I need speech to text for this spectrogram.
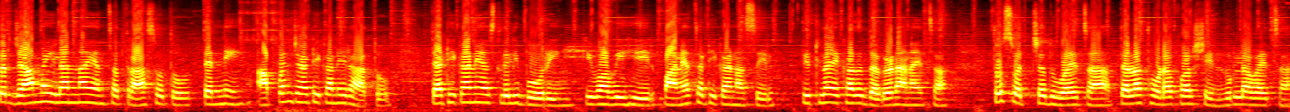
तर ज्या महिलांना यांचा त्रास होतो त्यांनी आपण ज्या ठिकाणी राहतो त्या ठिकाणी असलेली बोरिंग किंवा विहीर पाण्याचं ठिकाण असेल तिथला एखादा दगड आणायचा तो स्वच्छ धुवायचा त्याला थोडाफार शेंदूर लावायचा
